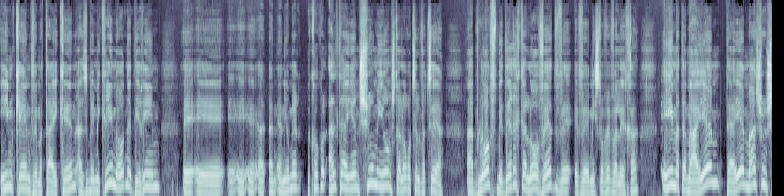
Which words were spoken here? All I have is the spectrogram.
אם כן ומתי כן, אז במקרים מאוד נדירים, אני אומר, קודם כל, אל תאיים שום איום שאתה לא רוצה לבצע. הבלוף בדרך כלל לא עובד ו- ומסתובב עליך. אם אתה מאיים, תאיים משהו ש,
